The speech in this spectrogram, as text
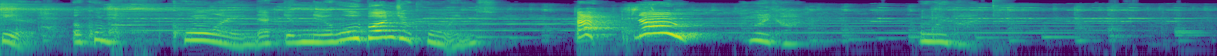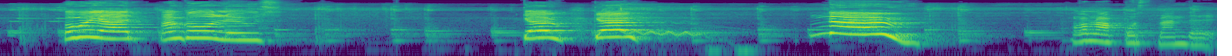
What's here? A co coin. That gives me a whole bunch of coins. Ah, no! Oh my god. Oh my god. Oh my god, I'm gonna lose. Go, go! No! I'm not gonna spend it.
